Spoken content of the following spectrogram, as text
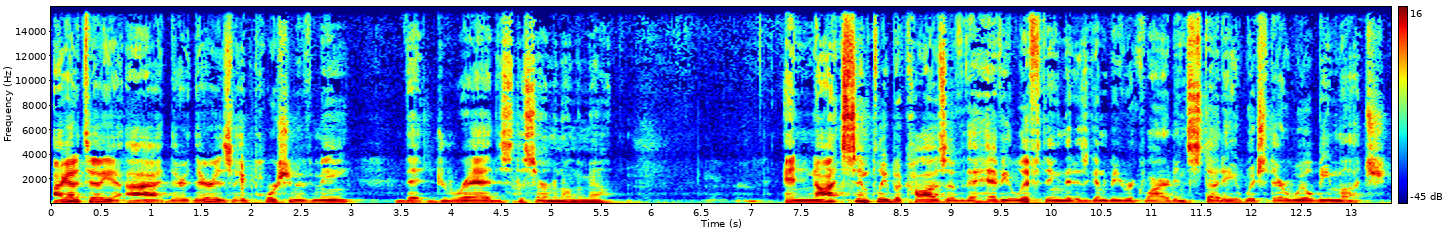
I got to tell you, I, there, there is a portion of me that dreads the Sermon on the Mount. And not simply because of the heavy lifting that is going to be required in study, which there will be much.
